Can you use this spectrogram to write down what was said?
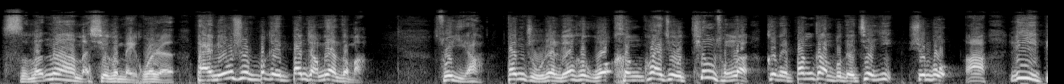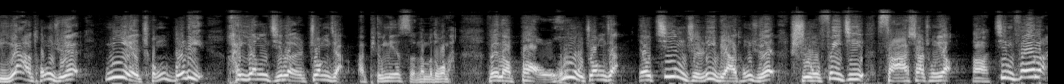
死了那么些个美国人，摆明是不给班长面子嘛。所以啊，班主任联合国很快就听从了各位班干部的建议，宣布啊，利比亚同学灭虫不利，还殃及了庄稼啊，平民死那么多嘛。为了保护庄稼，要禁止利比亚同学使用飞机撒杀虫药啊，禁飞了。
